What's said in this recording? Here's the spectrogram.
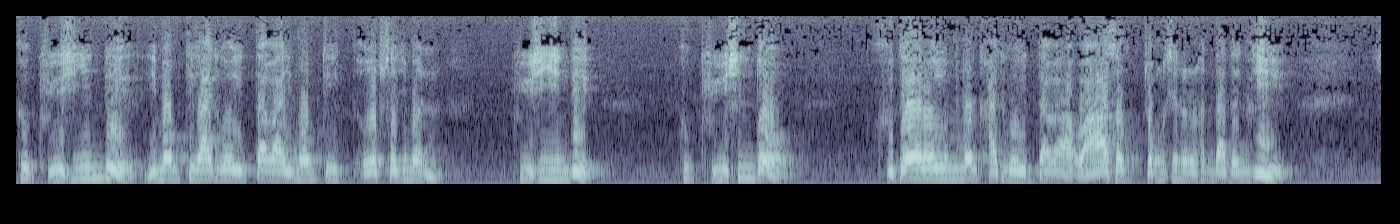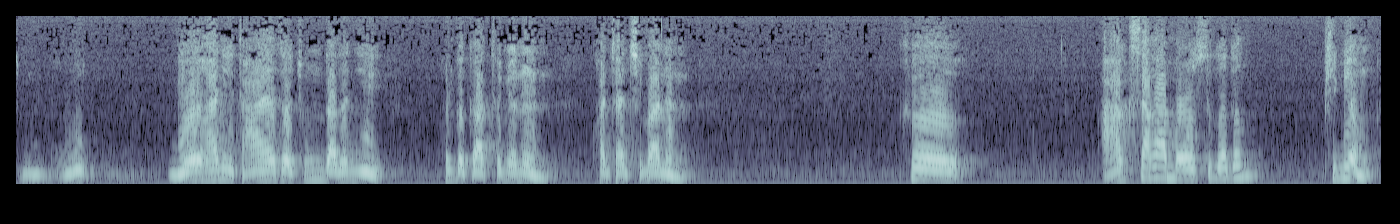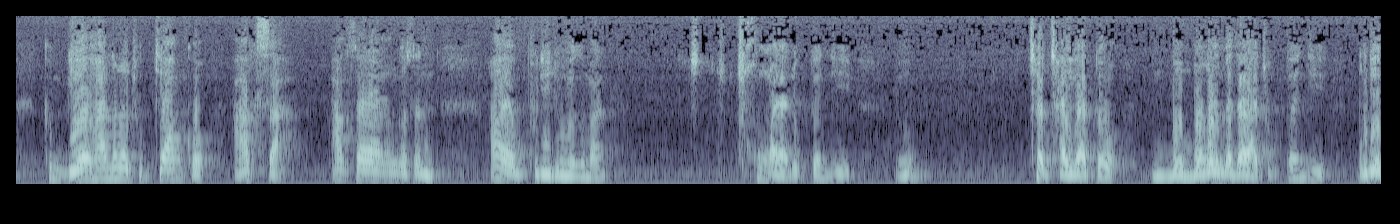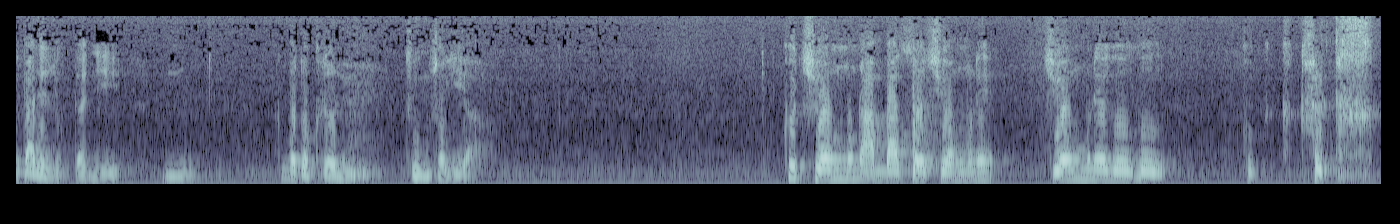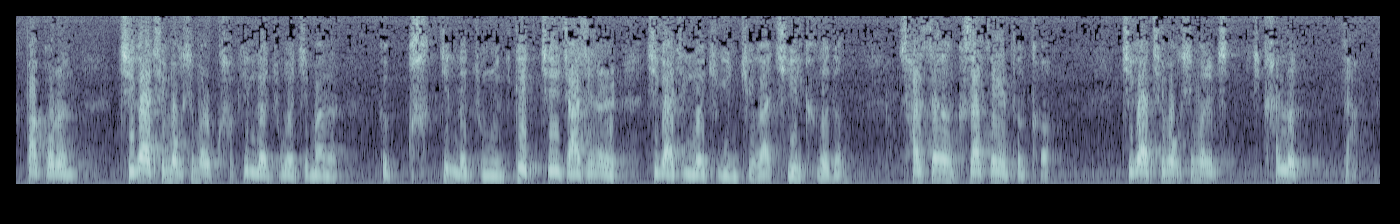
그 귀신인데 이 몸띠 가지고 있다가 이 몸띠 없어지면 귀신인데 그 귀신도 그대로 이 몸을 가지고 있다가 와서 종신을 한다든지 묘한이 다 해서 죽는다든지 할 것 같으면은 관찮지만은 그 악사가 못 쓰거든 비명 그 명한으로 죽지 않고 악사 악사라는 것은 아 부지 중에 그만 총 맞아 죽든지 응? 자기가 또 뭐 목을 매달아 죽든지 물에 빠져 죽든지 음, 뭐또 그런 등속이야. 그 지옥문 안 봤어? 지옥문에 지옥문에 그, 그, 그 칼탁 받고는 지가 지 목숨을 콱 찔러 죽었지만은 그 콱 찔러 죽는, 그 제 자신을 지가 찔러 죽인 죄가 제일 크거든? 살생은 그 살생이 더 커. 지가 제 목숨을 칼로 딱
